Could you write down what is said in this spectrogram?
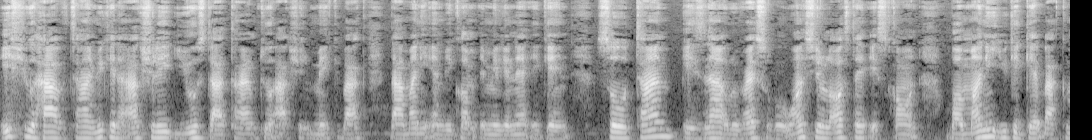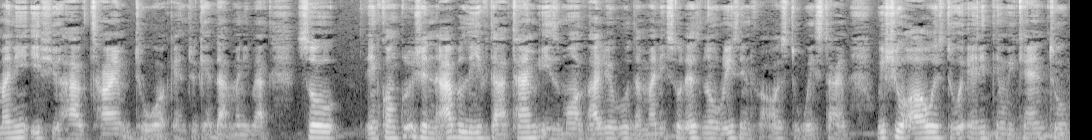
if you have time you can actually use that time to actually make back that money and become a millionaire again. So time is not reversible. Once you lost it it's gone. But money you can get back money if you have time to work and to get that money back. So in conclusion, I believe that time is more valuable than money, so there's no reason for us to waste time. We should always do anything we can to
